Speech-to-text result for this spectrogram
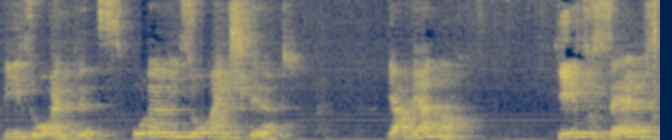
wie so ein Blitz oder wie so ein Schwert. Ja, mehr noch. Jesus selbst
